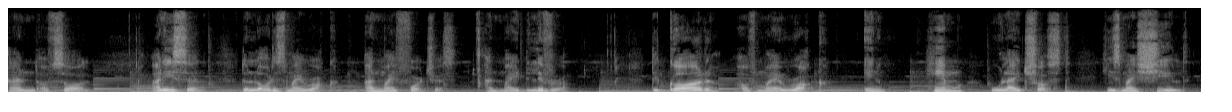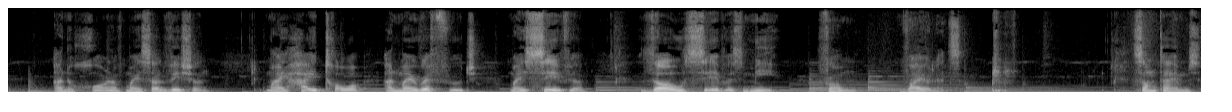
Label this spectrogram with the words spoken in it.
hand of Saul. And he said, The Lord is my rock and my fortress and my deliverer, the God of my rock. In him will I trust. He is my shield and the horn of my salvation, my high tower and my refuge, my Savior. Thou savest me from violence. Sometimes,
